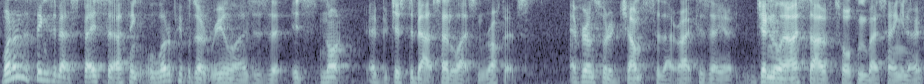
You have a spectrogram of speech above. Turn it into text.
one of the things about space that I think a lot of people don't realize is that it's not just about satellites and rockets. Everyone sort of jumps to that, right? Because you know, generally I start off talking by saying, you know,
